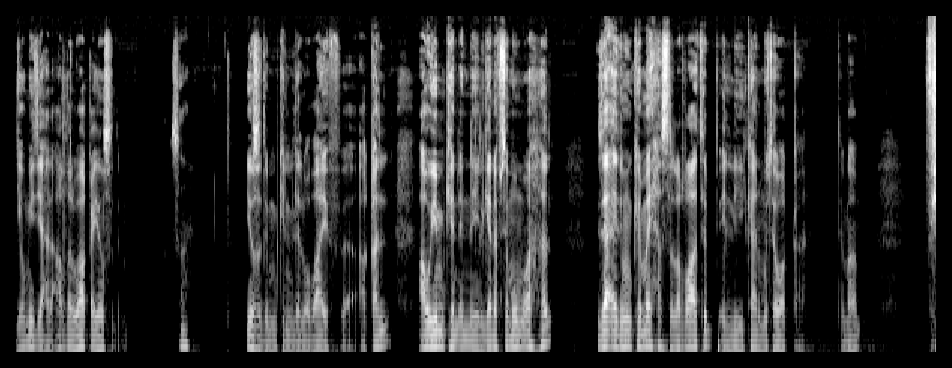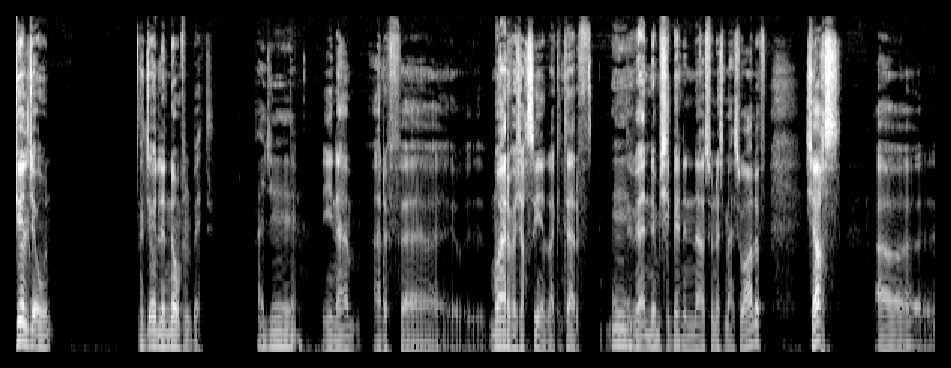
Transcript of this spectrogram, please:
يوم يجي على أرض الواقع ينصدم. صح. ينصدم ممكن يلقى الوظائف أقل أو يمكن انه يلقى نفسه مو مؤهل زائد ممكن ما يحصل الراتب اللي كان متوقع تمام؟ في شو يلجؤون؟ يلجؤون للنوم في البيت. عجيب. إي نعم أعرف آه، مو أعرفه شخصيا لكن تعرف إيه. بما أن نمشي بين الناس ونسمع سوالف شخص آه،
